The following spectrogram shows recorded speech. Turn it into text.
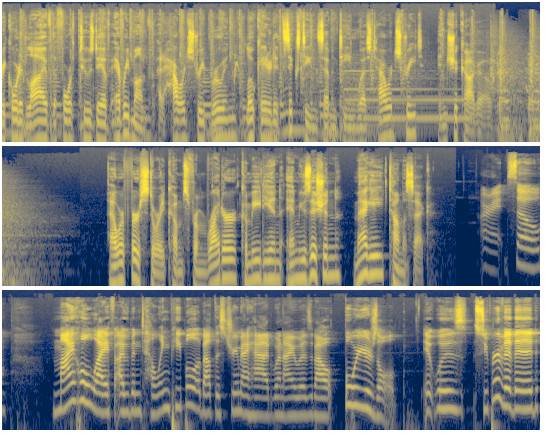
Recorded live the fourth Tuesday of every month at Howard Street Brewing, located at 1617 West Howard Street in Chicago. Our first story comes from writer, comedian, and musician Maggie Tomasek. All right. So, my whole life, I've been telling people about this dream I had when I was about four years old. It was super vivid,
